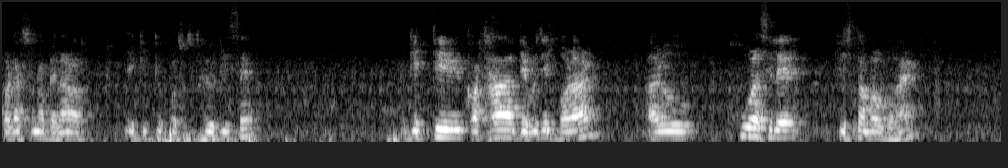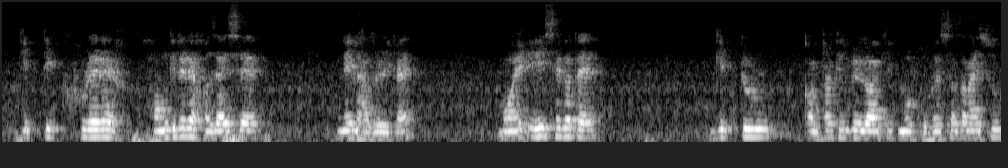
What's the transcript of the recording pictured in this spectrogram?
প্ৰডাকশ্যনৰ বেনাৰত এই গীতটো প্ৰস্তুত হৈ উঠিছে। গীতটিৰ কথা দেৱজিৎ বৰাৰ আৰু সুৰ আছিলে কৃষ্ণ বৰগোহাঁইৰ। গীতটিক সুৰেৰে সংগীতেৰে সজাইছে নীল হাজৰিকাই। মই এই চেগতে গীতটোৰ কণ্ঠশিল্পীগৰাকীক মোৰ শুভেচ্ছা জনাইছোঁ।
